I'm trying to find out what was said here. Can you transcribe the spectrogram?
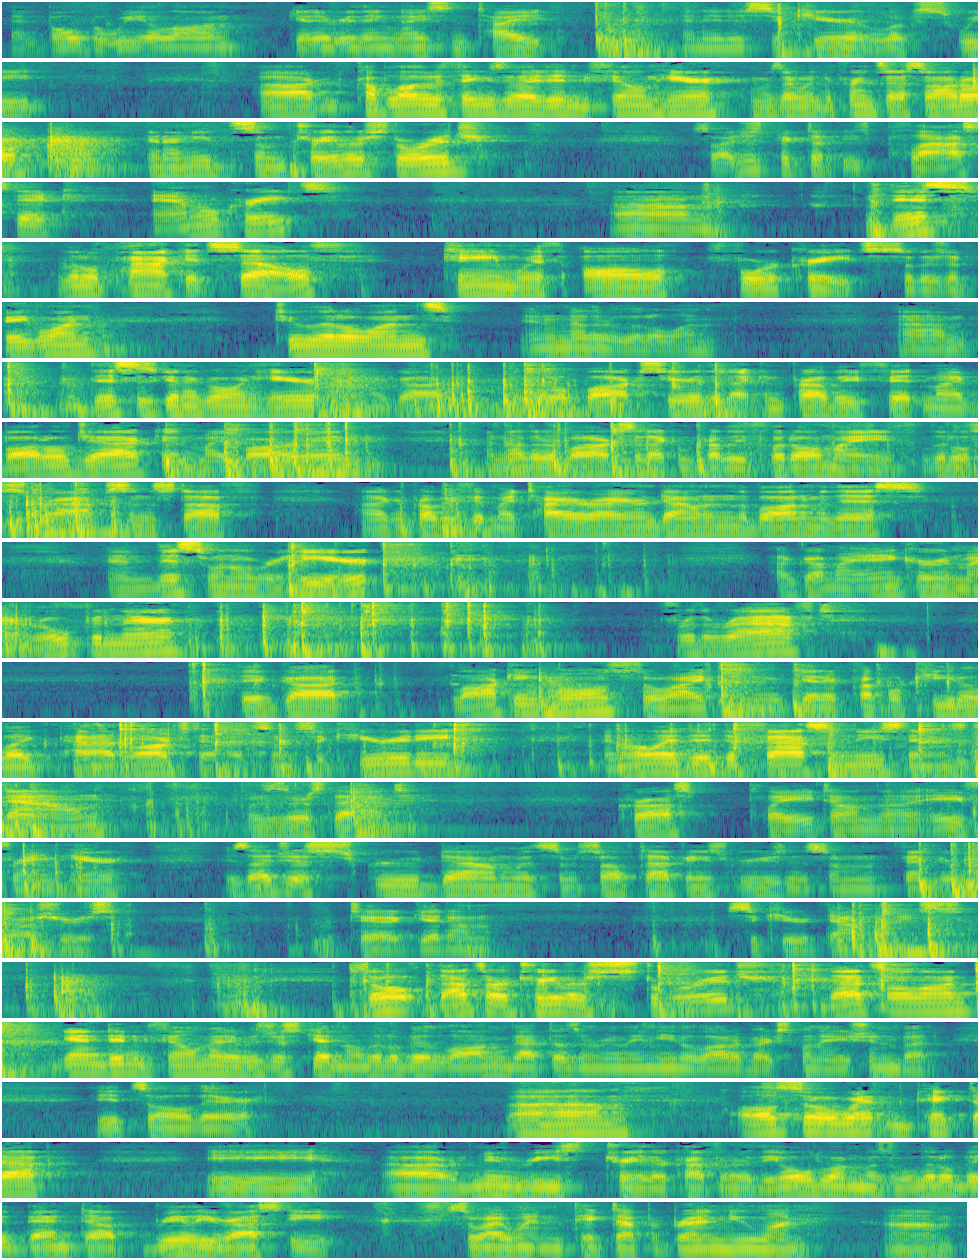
then bolt the wheel on, get everything nice and tight, and it is secure. It looks sweet. Uh, a couple other things that I didn't film here was I went to Princess Auto and I need some trailer storage. So I just picked up these plastic ammo crates. Um, this little pack itself came with all four crates. So there's a big one, two little ones, and another little one. Um, this is gonna go in here. I've got a little box here that I can probably fit my bottle jack and my bar in. Another box that I can probably put all my little straps and stuff. I can probably fit my tire iron down in the bottom of this. And this one over here, I've got my anchor and my rope in there for the raft. They've got locking holes so I can get a couple keyed-alike padlocks to add some security. And all I did to fasten these things down was there's that cross plate on the A-frame here is I just screwed down with some self-tapping screws and some fender washers to get them secured down nice. So that's our trailer storage. That's all on. Again, didn't film it. It was just getting a little bit long. That doesn't really need a lot of explanation, but it's all there. Um, also went and picked up a uh, new Reese trailer coupler. The old one was a little bit bent up, really rusty. So I went and picked up a brand new one. Um,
